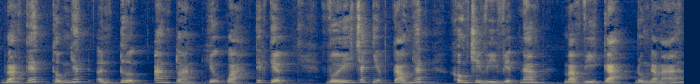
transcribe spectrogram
đoàn kết, thống nhất, ấn tượng, an toàn, hiệu quả, tiết kiệm, với trách nhiệm cao nhất không chỉ vì Việt Nam mà vì cả Đông Nam Á.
